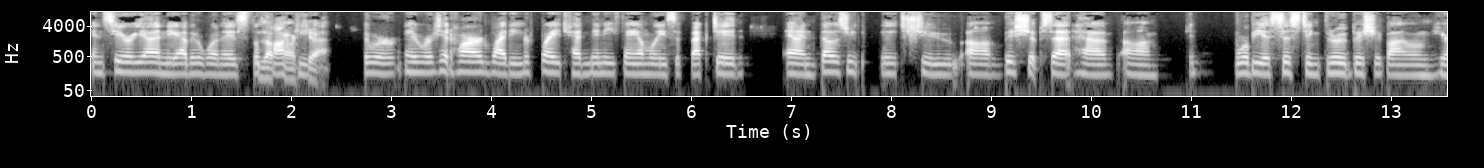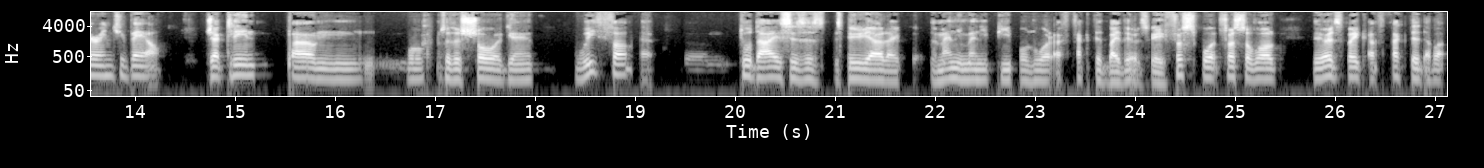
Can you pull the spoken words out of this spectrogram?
in Syria, and the other one is Latakia. They were they were hit hard by the earthquake, had many families affected, And those are the two um, bishops that have um, will be assisting through Bishop Aoun here in Jubail. Jacqueline, um, welcome to the show again. We thought that um, two dioceses in Syria, like the many, many people who were affected by the earthquake. First, first of all, the earthquake affected about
